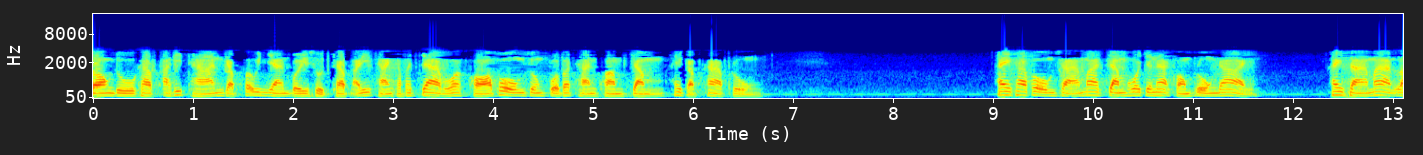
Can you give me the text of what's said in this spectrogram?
ลองดูครับ อธิษฐานกับพระวิญญาณบริสุทธิ์ครับ อธิษฐานกับพระเจ้าบอกว่าขอพระองค์ทรงโปรดประทานความจำให้กับข้าพระองค์ ให้ข้าพระองค์สามารถจำพระวจนะของพระองค์ได้ ให้สามารถล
